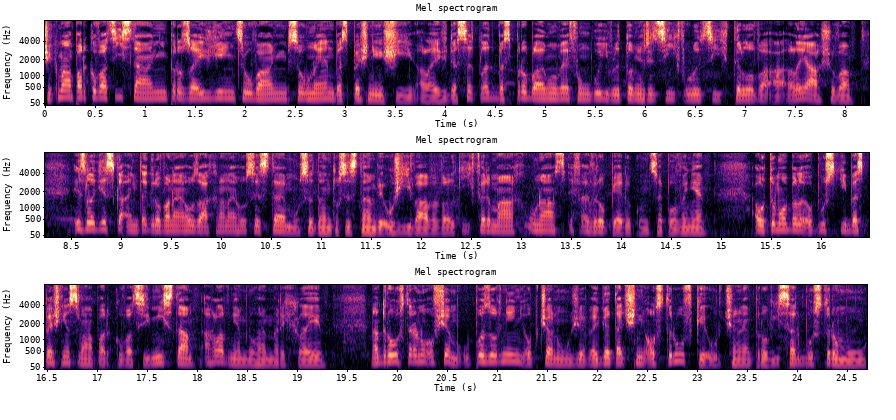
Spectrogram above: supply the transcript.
Šikmá parkovací stání pro zajíždění couváním jsou nejen bezpečnější, ale již deset let bezproblémově fungují v Litoměřicích v ulicích Tylova a Eliášova. I z hlediska integrovaného záchranného systému se tento systém využívá ve velkých firmách, u nás i v Evropě dokonce povinně. Automobily opustí bezpečně svá parkovací místa a hlavně mnohem rychleji. Na druhou stranu ovšem upozornění občanů, že vegetační ostrůvky určené pro výsadbu stromů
